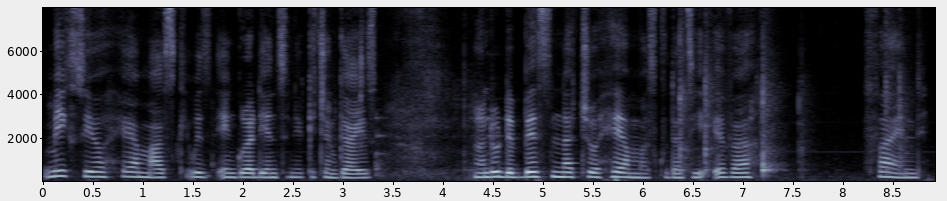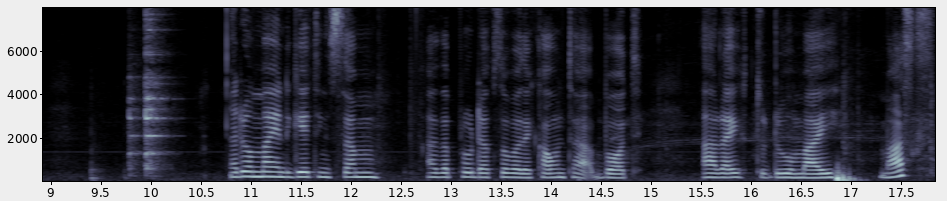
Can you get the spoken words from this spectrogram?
Mix your hair mask with ingredients in your kitchen guys and do the best natural hair mask that you ever find. I don't mind getting some other products over the counter but I like to do my masks.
